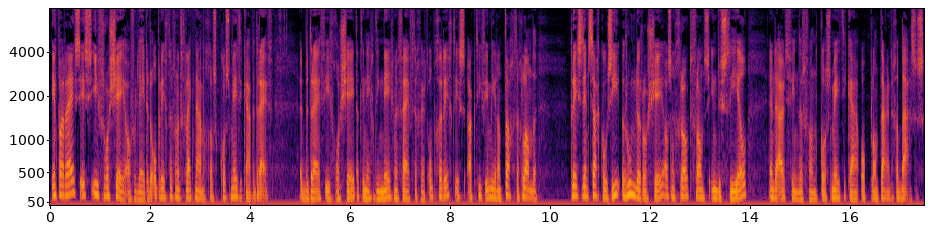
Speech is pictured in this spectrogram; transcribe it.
In Parijs is Yves Rocher overleden, de oprichter van het gelijknamige cosmetica-bedrijf. Het bedrijf Yves Rocher, dat in 1959 werd opgericht, is actief in meer dan 80 landen. President Sarkozy roemde Rocher als een groot Frans industrieel en de uitvinder van cosmetica op plantaardige basis.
